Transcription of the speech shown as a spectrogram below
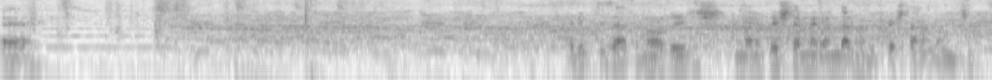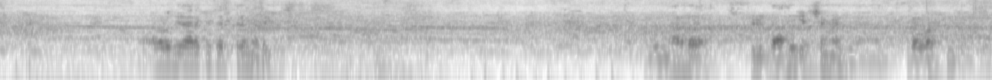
Ee. E bitti zaten. Orduyu hiç bunların peşlerine göndermemiş 5 tane adam için. Orduyu hareket ettirmedik. Bunlar da suyu dahi geçemedi yani. Kusura bakmayacaklar.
